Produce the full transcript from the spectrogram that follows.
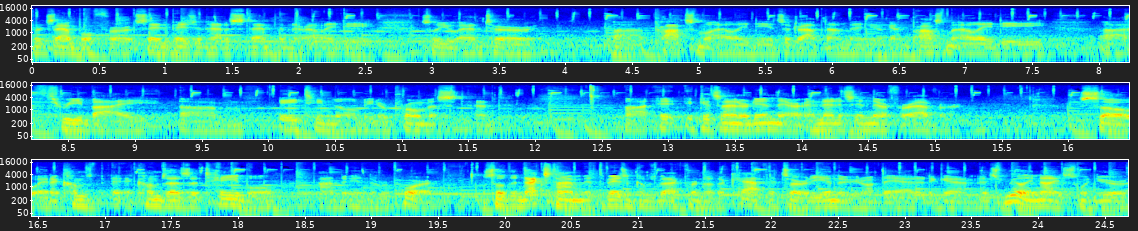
for example, for say the patient had a stent in their LAD, so you enter uh, proximal LAD. It's a drop-down menu again. Proximal LAD, uh, three by um, 18 millimeter Promus stent. Uh, it, it, gets entered in there, and then it's in there forever. So, and it comes it comes as a table the, in the report. So the next time if the patient comes back for another cath, it's already in there. You don't have to add it again. It's really nice when you're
